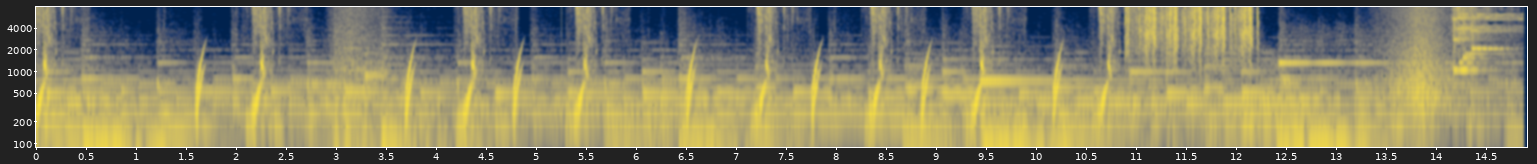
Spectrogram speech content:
Yeah.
